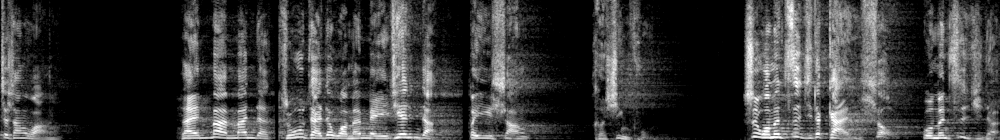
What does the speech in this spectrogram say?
这张网，来慢慢的主宰着我们每天的悲伤和幸福，是我们自己的感受，我们自己的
